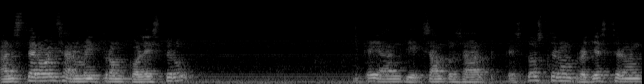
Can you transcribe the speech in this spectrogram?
And steroids are made from cholesterol. Okay, and the examples are testosterone, progesterone,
